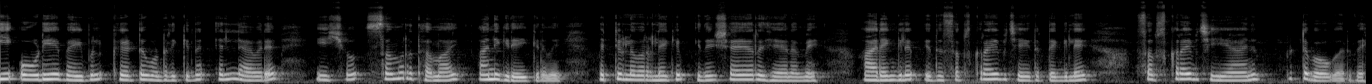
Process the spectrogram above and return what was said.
ഈ ഓഡിയോ ബൈബിൾ കേട്ടുകൊണ്ടിരിക്കുന്ന എല്ലാവരും ഈശോ സമൃദ്ധമായി അനുഗ്രഹിക്കണമേ. മറ്റുള്ളവരിലേക്കും ഇത് ഷെയർ ചെയ്യണമേ. ആരെങ്കിലും ഇത് സബ്സ്ക്രൈബ് ചെയ്തിട്ടെങ്കിൽ സബ്സ്ക്രൈബ് ചെയ്യാനും വിട്ടുപോകരുതേ.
